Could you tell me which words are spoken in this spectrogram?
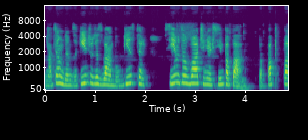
на цьому будемо закінчувати. З вами був Гістер. Всім до побачення, всім па-па. Па-па-па-па.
